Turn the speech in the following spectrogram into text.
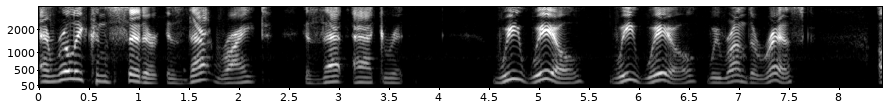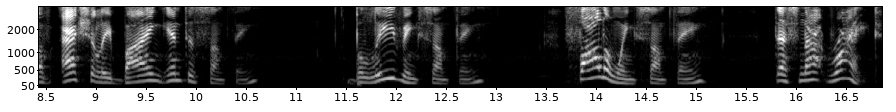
and really consider is that right? Is that accurate? We will, we will, we run the risk of actually buying into something, believing something, following something that's not right.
